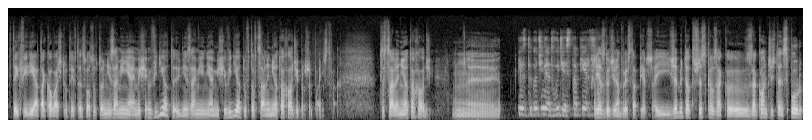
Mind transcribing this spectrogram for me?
w tej chwili atakować tutaj w ten sposób. To nie zamieniajmy się w idioty, nie zamieniajmy się w idiotów. To wcale nie o to chodzi, proszę państwa. To wcale nie o to chodzi. Yy, jest godzina 21. Jest godzina 21. I żeby to wszystko zako- zakończyć, ten spór,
